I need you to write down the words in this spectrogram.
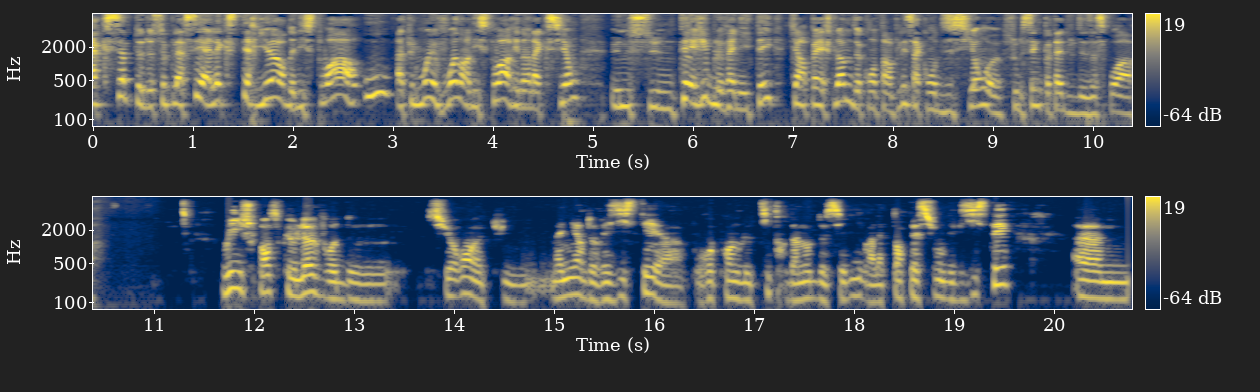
accepte de se placer à l'extérieur de l'histoire ou, à tout le moins, voit dans l'histoire et dans l'action une, une, terrible vanité qui empêche l'homme de contempler sa condition sous le signe peut-être du désespoir. Oui, je pense que l'œuvre de Sioran est une manière de résister à, pour reprendre le titre d'un autre de ses livres, à la tentation d'exister. Euh,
